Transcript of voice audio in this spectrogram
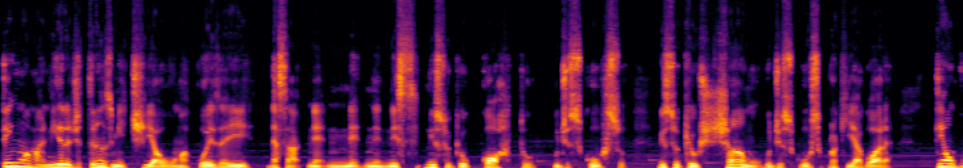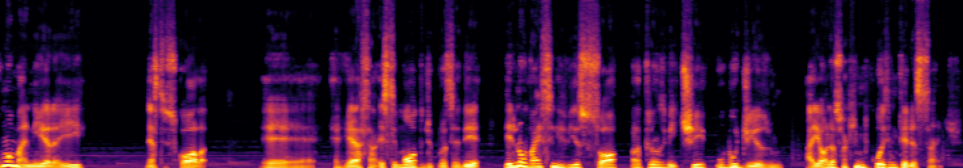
tem uma maneira de transmitir alguma coisa aí, nessa, nesse, nisso que eu corto o discurso, nisso que eu chamo o discurso para aqui e agora. Tem alguma maneira aí nessa escola é, é, essa, esse modo de proceder, ele não vai servir só para transmitir o budismo. Aí olha só que coisa interessante.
